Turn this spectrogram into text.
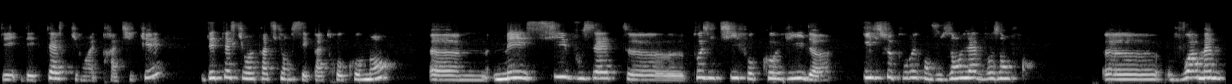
des, tests qui vont être pratiqués, des tests qui vont être pratiqués, on ne sait pas trop comment, euh, mais si vous êtes euh, positif au Covid, il se pourrait qu'on vous enlève vos enfants, euh, voire même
